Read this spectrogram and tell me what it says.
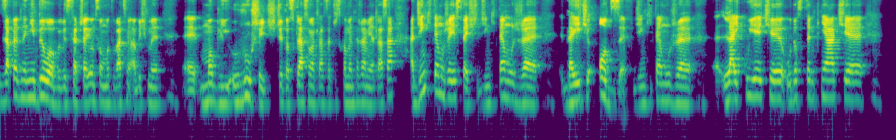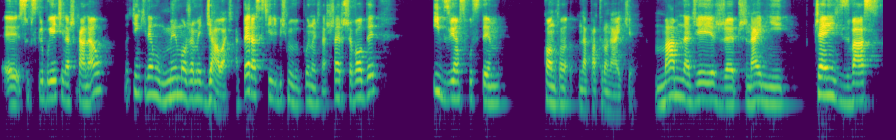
zapewne nie byłoby wystarczającą motywacją, abyśmy e, mogli ruszyć, czy to z klasą Atlasa, czy z komentarzami Atlasa, a dzięki temu, że jesteście, dzięki temu, że dajecie odzew, dzięki temu, że lajkujecie, udostępniacie, subskrybujecie nasz kanał, no dzięki temu my możemy działać. A teraz chcielibyśmy wypłynąć na szersze wody, i w związku z tym konto na Patronajcie. Mam nadzieję, że przynajmniej część z Was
